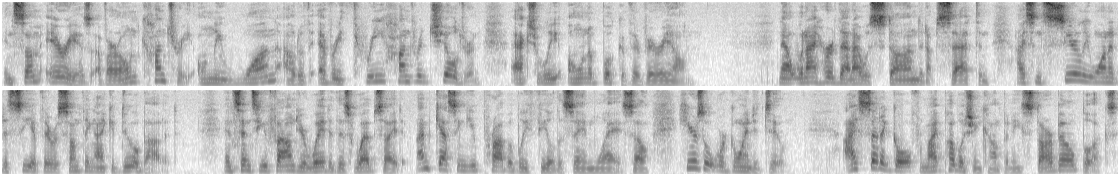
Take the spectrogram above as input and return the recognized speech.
in some areas of our own country, only one out of every 300 children actually own a book of their very own. Now, when I heard that, I was stunned and upset, and I sincerely wanted to see if there was something I could do about it. And since you found your way to this website, I'm guessing you probably feel the same way. So here's what we're going to do. I set a goal for my publishing company, Starbell Books,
